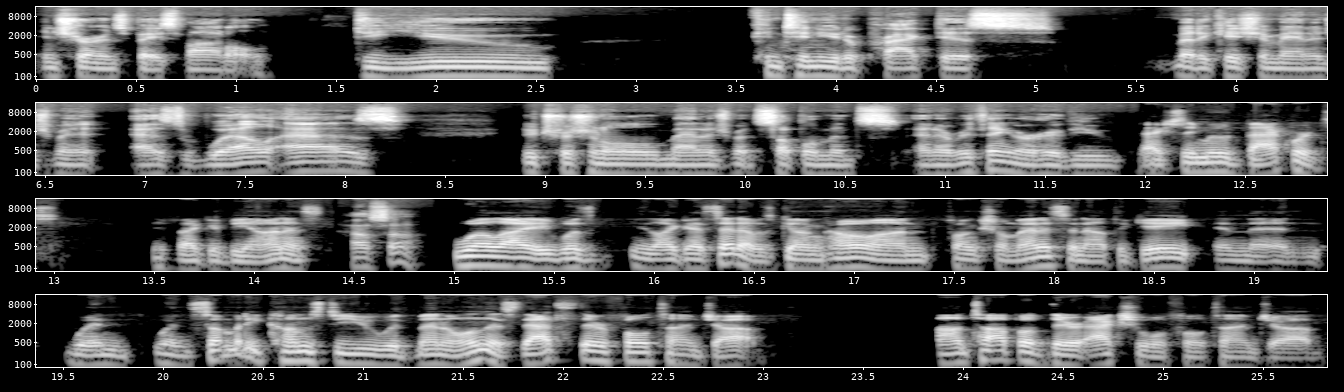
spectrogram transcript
insurance based model, do you continue to practice medication management as well as nutritional management supplements and everything, or have you actually moved backwards? If I could be honest. How so? Well, I was like I said, I was gung ho on functional medicine out the gate, and then when when somebody comes to you with mental illness, that's their full time job, on top of their actual full time job,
